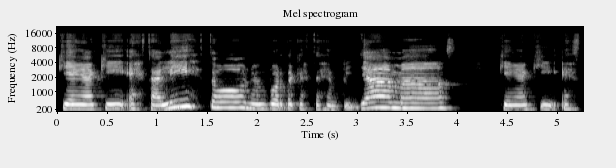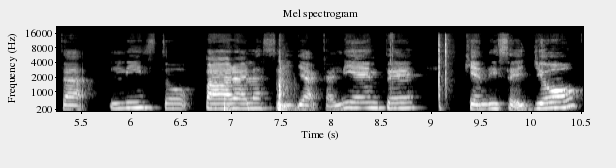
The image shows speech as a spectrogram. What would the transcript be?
¿Quién aquí está listo? No importa que estés en pijamas. ¿Quién aquí está listo para la silla caliente? ¿Quién dice yo?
